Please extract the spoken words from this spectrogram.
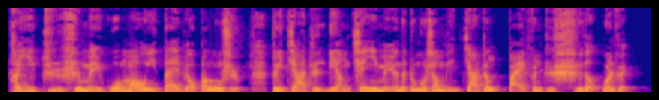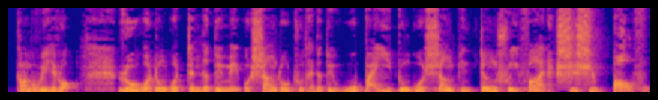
他已指示美国贸易代表办公室对价值两千亿美元的中国商品加征百分之十的关税。特朗普威胁说，如果中国真的对美国上周出台的对五百亿中国商品征税方案实施报复，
